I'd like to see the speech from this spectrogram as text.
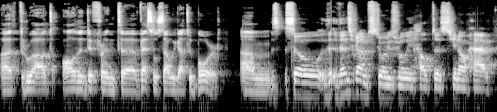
uh, throughout all the different uh, vessels that we got to board. Um, so the, the, Instagram stories really helped us, you know, have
